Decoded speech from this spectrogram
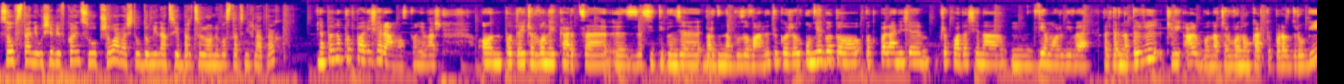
są w stanie u siebie w końcu przełamać tą dominację Barcelony w ostatnich latach? Na pewno podpali się Ramos, ponieważ on po tej czerwonej karce y, z City będzie bardzo nabuzowany, tylko że u niego to podpalanie się przekłada się na mm, dwie możliwe alternatywy, czyli albo na czerwoną kartkę po raz drugi,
